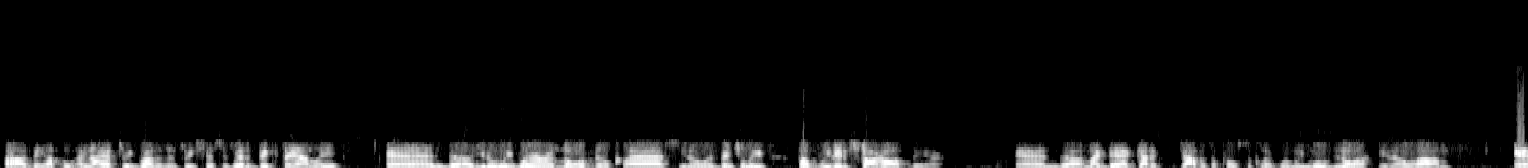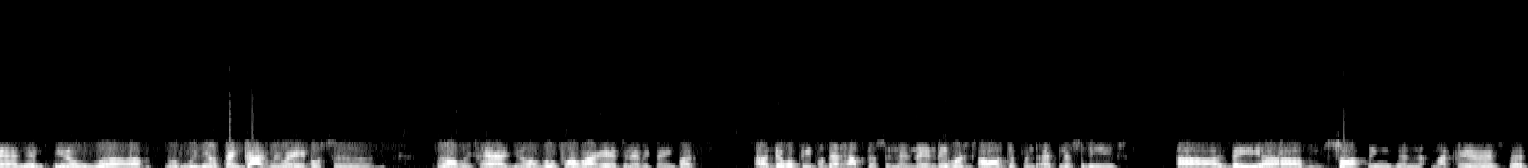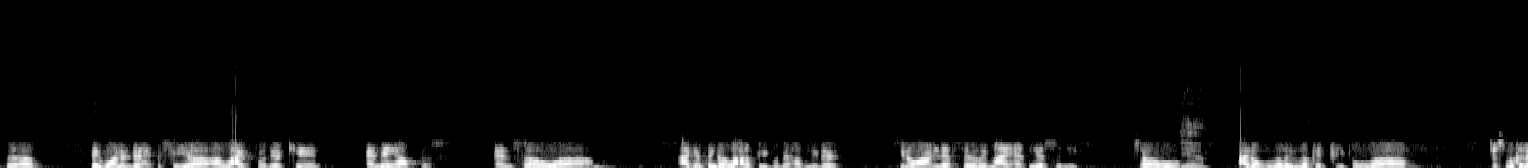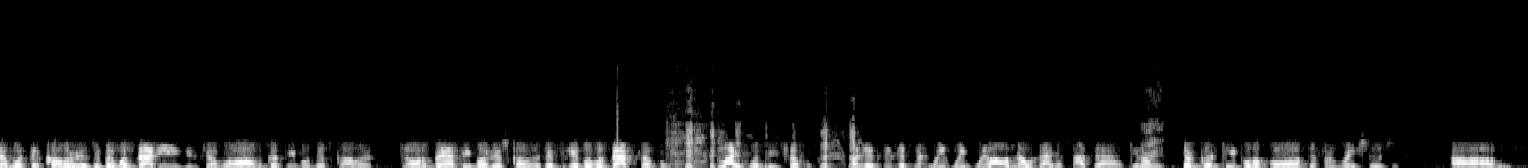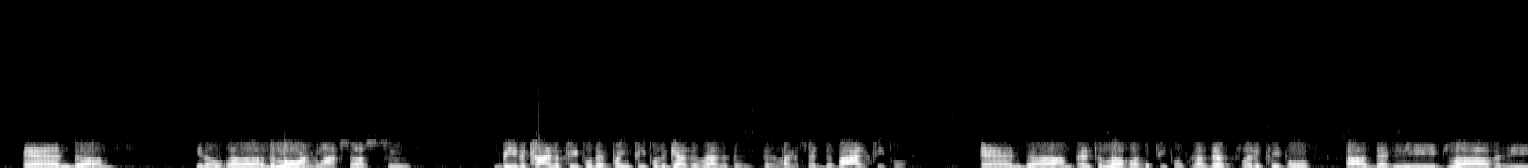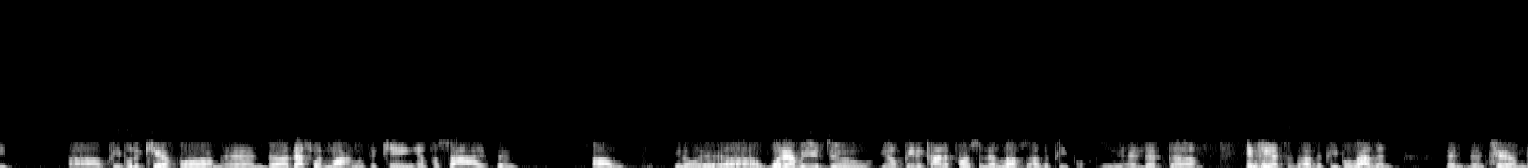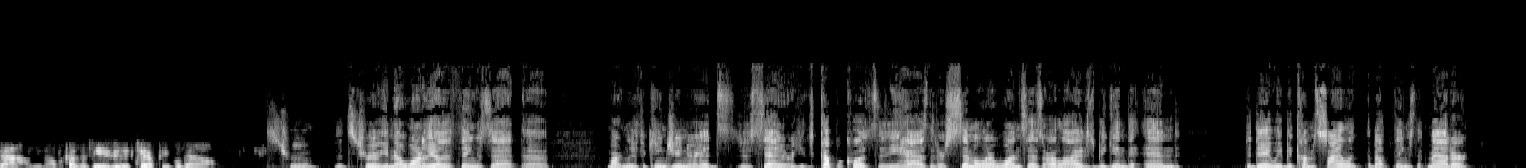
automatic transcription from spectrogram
Uh, they helped, and I have three brothers and three sisters. We had a big family, and, uh, you know, we were lower middle class, you know, eventually, but we didn't start off there. And uh, my dad got a job as a postal clerk when we moved north, you know. Um, and, it, you know, uh, we, you know, thank God we were able to, we always had, you know, a roof over our heads and everything, but uh, there were people that helped us, and then they, they were all different ethnicities. Uh, they um, saw things in my parents that uh, they wanted to see a, a life for their kids, and they helped us. And so um, I can think of a lot of people that helped me that, you know, aren't necessarily my ethnicity. So yeah. I don't really look at people um, just looking at what their color is. If it was that easy to tell, well, all the good people are this color and all the bad people are this color. If if it was that simple, life would be simple. But it, it, it's not, we we we all know that it's not that. You know, right. they're good people of all different races, um, and um, you know, uh, the Lord wants us to be the kind of people that bring people together rather than, than like I said, divide people, and um, and to love other people because there's plenty of people uh, that need love and need uh, people to care for them, and uh, that's what Martin Luther King emphasized. And uh, you know, uh, whatever you do, you know, be the kind of person that loves other people and, and that uh, enhances other people rather than, than than tear them down. You know, because it's easy to tear people down. It's true. It's true. You know, one of the other things that uh, Martin Luther King Jr. had said, or a couple quotes that he has that are similar. One says, Our lives begin to end the day we become silent about things that matter.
